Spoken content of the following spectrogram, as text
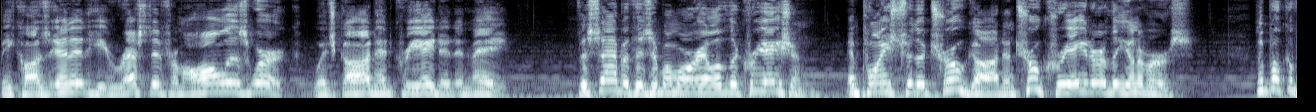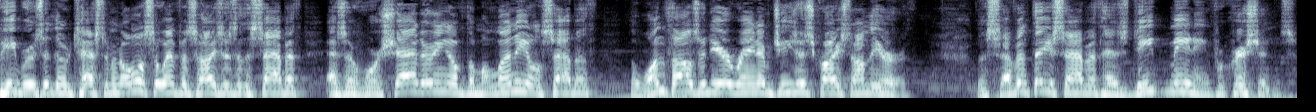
because in it he rested from all his work which God had created and made. The Sabbath is a memorial of the creation and points to the true God and true creator of the universe. The book of Hebrews in the New Testament also emphasizes the Sabbath as a foreshadowing of the millennial Sabbath, the 1,000 year reign of Jesus Christ on the earth. The seventh day Sabbath has deep meaning for Christians.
